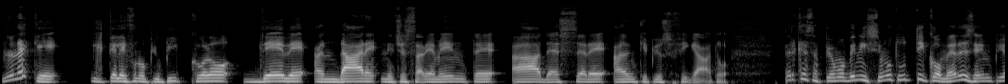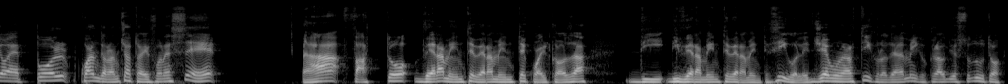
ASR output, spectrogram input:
Non è che il telefono più piccolo deve andare necessariamente ad essere anche più sfigato. Perché sappiamo benissimo tutti come ad esempio Apple quando ha lanciato iPhone SE ha fatto veramente veramente qualcosa di, di, veramente veramente figo. Leggevo un articolo dell'amico Claudio Stoduto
